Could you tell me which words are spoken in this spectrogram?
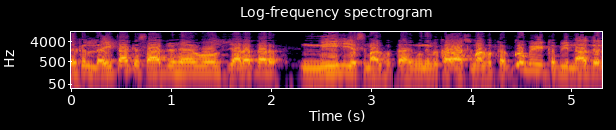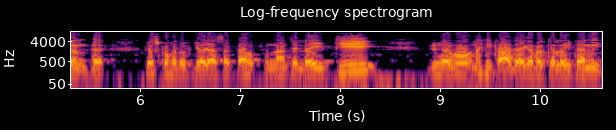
لیکن لئیتا کے ساتھ جو ہے وہ زیادہ تر نی ہی استعمال ہوتا ہے نون وکایا استعمال ہوتا ہے۔ کبھی کبھی نادرن ہے کہ اس کو حذف کیا جا سکتا ہے چنانچہ لئیتی جو ہے وہ نہیں کہا جائے گا، بلکہ لئیتا نہیں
